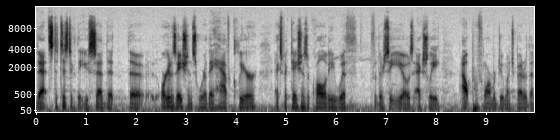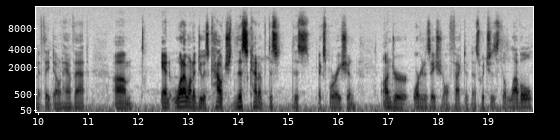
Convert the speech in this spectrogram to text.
that statistic that you said that the organizations where they have clear expectations of quality with for their CEOs actually outperform or do much better than if they don't have that. Um, and what I want to do is couch this kind of this this exploration under organizational effectiveness, which is the level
